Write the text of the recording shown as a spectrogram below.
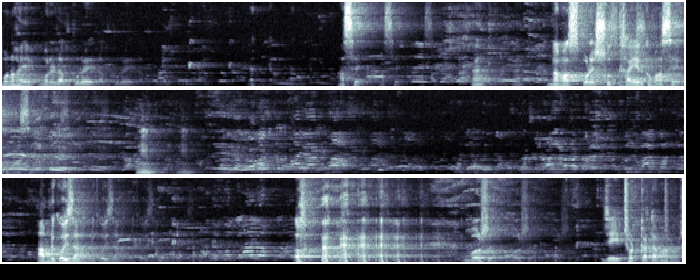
মনে হয় মনিরামপুরে আছে? হ্যাঁ? নামাজ পড়ে সুদ খায়, এরকম আছে? আপনি কই যান? বসে যে ছোটকাটা মানুষ,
